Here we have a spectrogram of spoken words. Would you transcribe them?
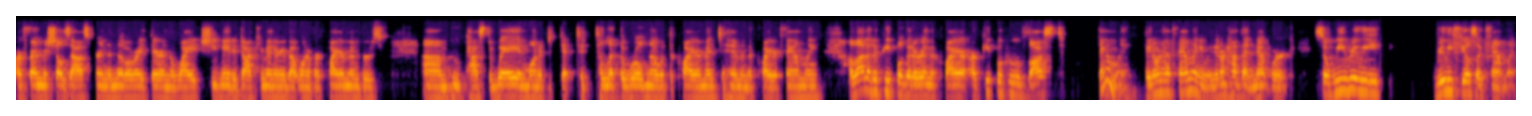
our friend michelle zasper in the middle right there in the white she made a documentary about one of our choir members um, who passed away and wanted to, to, to let the world know what the choir meant to him and the choir family a lot of the people that are in the choir are people who've lost family. They don't have family anyway. They don't have that network. So we really, really feels like family.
